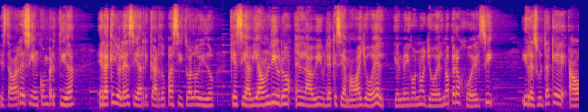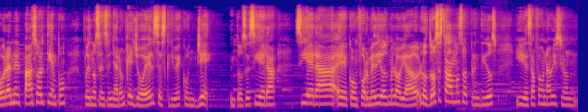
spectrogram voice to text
estaba recién convertida, era que yo le decía a Ricardo pasito al oído que si había un libro en la Biblia que se llamaba Joel. Y él me dijo, no, Joel no, pero Joel sí. Y resulta que ahora en el paso del tiempo, pues nos enseñaron que Joel se escribe con Y. Entonces sí era, sí era eh, conforme Dios me lo había dado. Los dos estábamos sorprendidos y esa fue una visión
